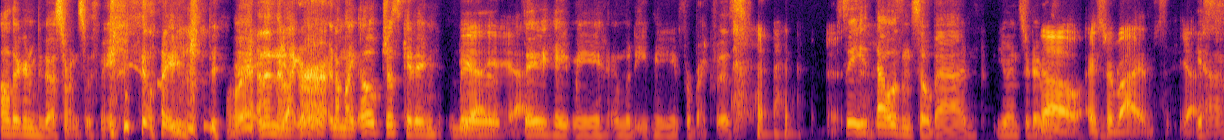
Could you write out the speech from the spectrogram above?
oh, they're gonna be best friends with me. like Right, and then they're yeah. like, and I'm like, oh, just kidding. They're- yeah, yeah. They hate me and would eat me for breakfast. See, that wasn't so bad. You answered everything. no, I survived. Yes. Yeah.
